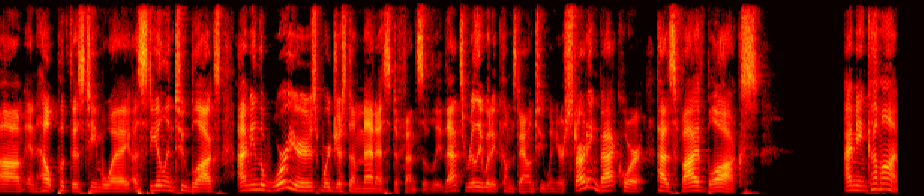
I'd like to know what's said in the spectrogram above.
Um, and help put this team away. A steal and two blocks. I mean, the Warriors were just a menace defensively. That's really what it comes down to. When your starting backcourt has five blocks, I mean, come on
